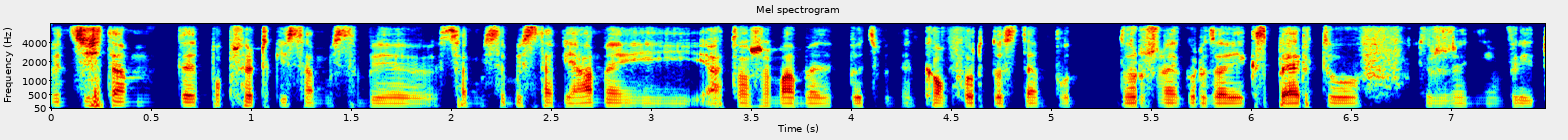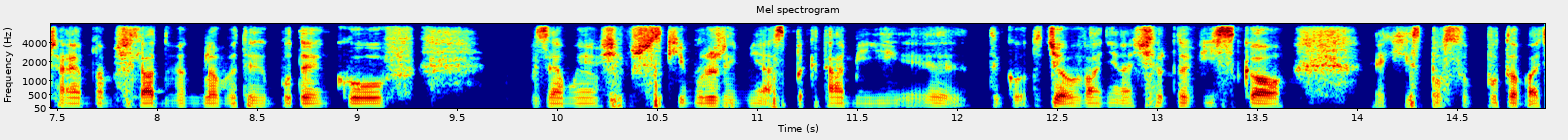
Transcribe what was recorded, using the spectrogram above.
Więc gdzieś tam te poprzeczki sami sobie, sami sobie stawiamy, i, a to, że mamy powiedzmy ten komfort dostępu do różnego rodzaju ekspertów, którzy nie wyliczają nam ślad węglowy tych budynków, zajmują się wszystkimi różnymi aspektami e, tego oddziaływania na środowisko, w jaki sposób budować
